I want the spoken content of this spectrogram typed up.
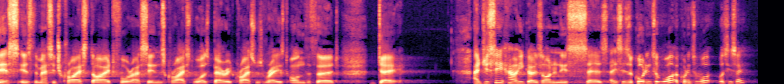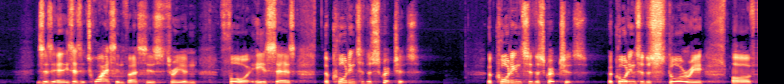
This is the message. Christ died for our sins. Christ was buried. Christ was raised on the third day. And you see how he goes on and he says, he says, according to what? According to what? What's he say? He says, he says it twice in verses 3 and 4. He says, according to the scriptures. According to the scriptures according to the story of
